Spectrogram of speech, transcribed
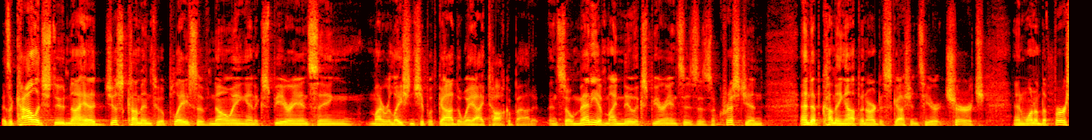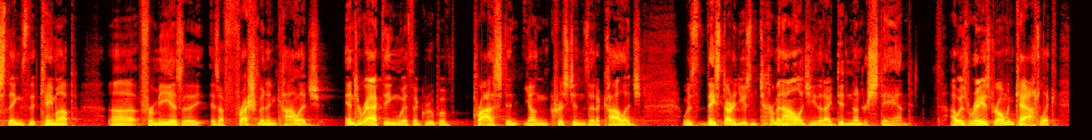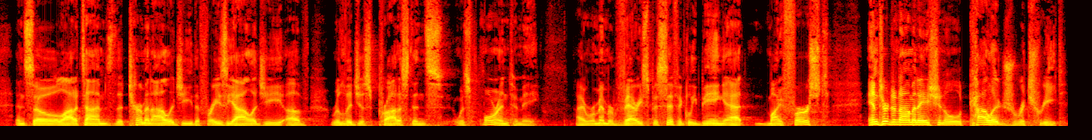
As a college student, I had just come into a place of knowing and experiencing my relationship with God the way I talk about it. And so many of my new experiences as a Christian end up coming up in our discussions here at church. And one of the first things that came up uh, for me as a, as a freshman in college, interacting with a group of Protestant young Christians at a college, was they started using terminology that I didn't understand. I was raised Roman Catholic, and so a lot of times the terminology, the phraseology of religious Protestants was foreign to me. I remember very specifically being at my first interdenominational college retreat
